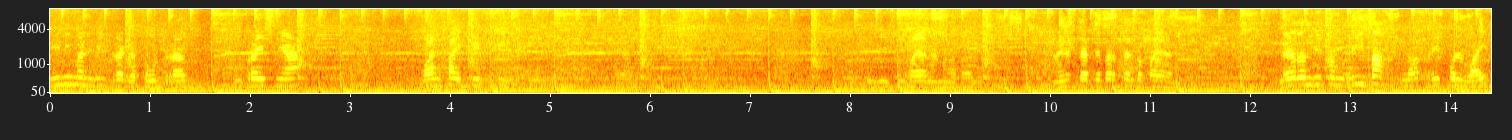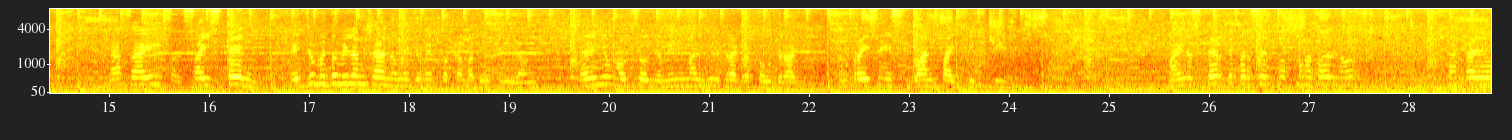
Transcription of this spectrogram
Minimal heel drag at toe drag. Yung price niya 1,550. Ayan. Good Condition pa yan mga tol. Minus 30% pa yan. Meron ditong Reebok, no? Triple white na size, size 10. Medyo madumi lang siya, no? medyo may pagkamadusing lang. Ayan yung outsole niya, minimal heel drag at toe drag. Ang price niya is 1,550. Minus 30% off mga tol, no? Saan kayo?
